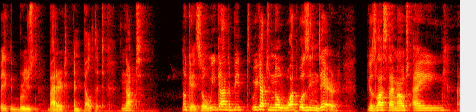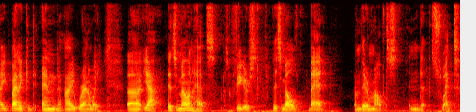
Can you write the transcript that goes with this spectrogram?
basically bruised, battered, and pelted. Not. Okay, so we got a bit. We got to know what was in there because last time out I I panicked and I ran away. Uh, yeah, it's melon heads, so figures. They smell bad from their mouths and sweat.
